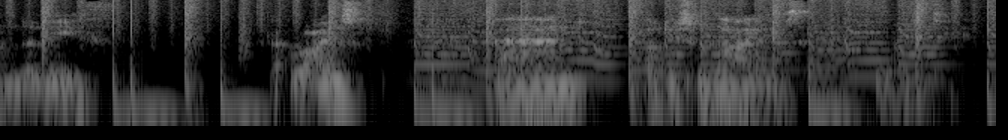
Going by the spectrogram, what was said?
underneath. That rhymes. And I'll do some lines for his teeth.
